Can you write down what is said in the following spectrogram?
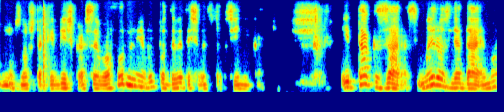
Ну, знову ж таки, більш красиве оформлення ви подивитесь в інструкційній карті. І так, зараз ми розглядаємо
